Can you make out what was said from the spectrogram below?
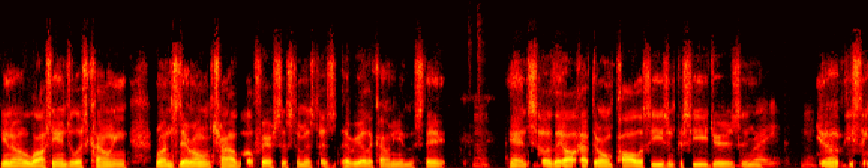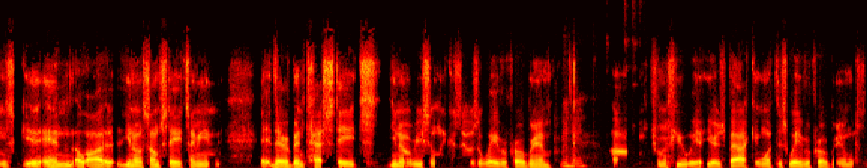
you know, Los Angeles County runs their own child welfare system as does every other county in the state. Mm. And so they all have their own policies and procedures and right. mm. you know these things and a lot you know some states I mean there have been test states you know recently because there was a waiver program mm-hmm. um, from a few years back and what this waiver program was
